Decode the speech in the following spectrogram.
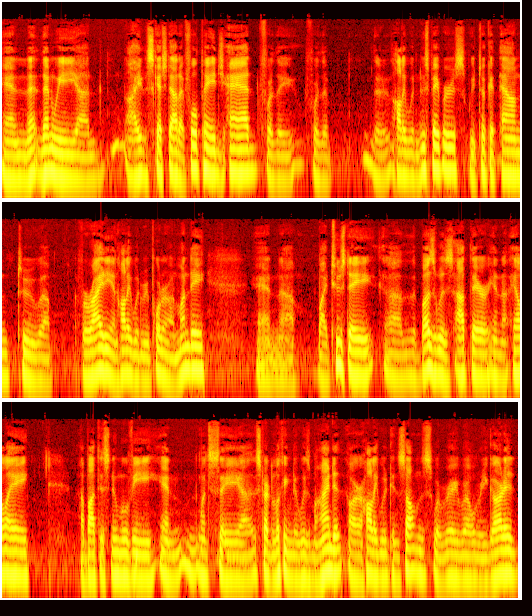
and th- then we uh, I sketched out a full page ad for the for the the Hollywood newspapers. We took it down to uh, Variety and Hollywood Reporter on Monday, and uh, by Tuesday, uh, the buzz was out there in L.A about this new movie. And once they uh, started looking at who was behind it, our Hollywood consultants were very well regarded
